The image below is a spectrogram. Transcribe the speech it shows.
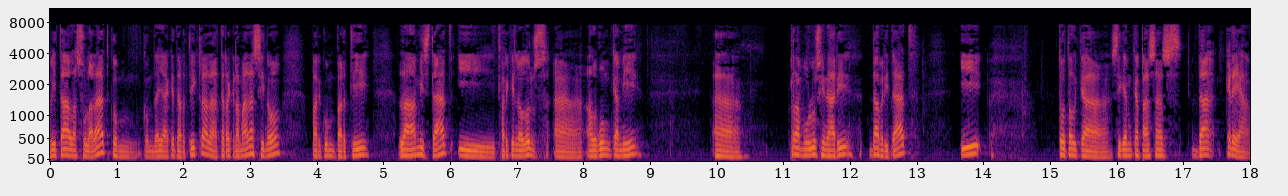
evitar la soledat, com, com deia aquest article de Terra Cremada, sinó per compartir l'amistat i, per què no, doncs, eh, algun camí eh, revolucionari de veritat i tot el que siguem capaces de crear.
